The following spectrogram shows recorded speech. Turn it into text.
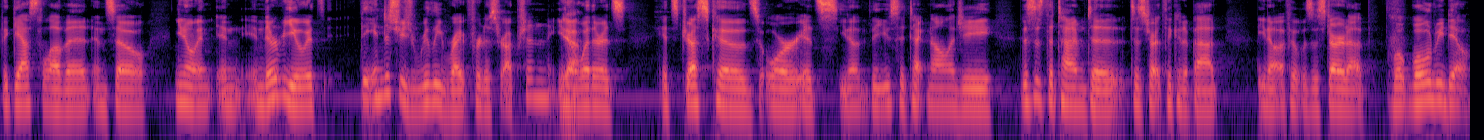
The guests love it. And so, you know, in, in, in their view, it's the industry's really ripe for disruption, you Yeah. know, whether it's it's dress codes or it's, you know, the use of technology. This is the time to to start thinking about, you know, if it was a startup, what, what would we do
